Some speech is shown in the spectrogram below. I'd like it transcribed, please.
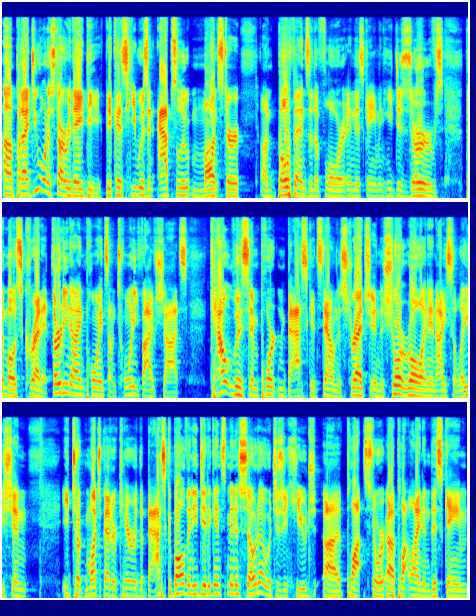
Uh, but I do want to start with AD because he was an absolute monster on both ends of the floor in this game, and he deserves the most credit. 39 points on 25 shots, countless important baskets down the stretch in the short roll and in isolation. He took much better care of the basketball than he did against Minnesota, which is a huge uh, plot store uh, plot line in this game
